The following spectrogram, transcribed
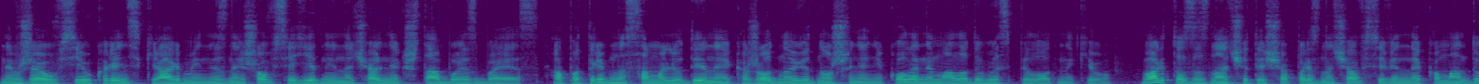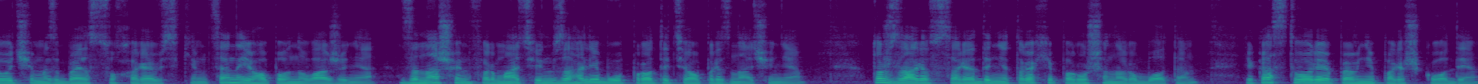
Невже у всій українській армії не знайшовся гідний начальник штабу СБС, а потрібна саме людина, яка жодного відношення ніколи не мала до безпілотників. Варто зазначити, що призначався він не командувачем СБС Сухаревським, це не його повноваження. За нашу інформацію, він взагалі був проти цього призначення. Тож зараз всередині трохи порушена робота, яка створює певні перешкоди.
